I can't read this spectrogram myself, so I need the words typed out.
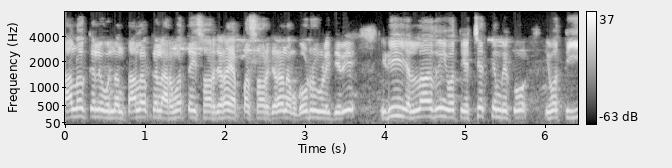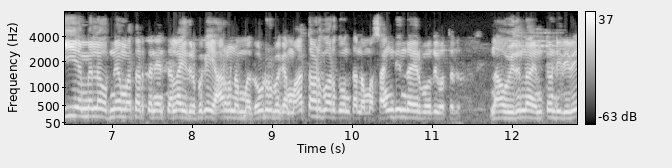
ತಾಲೂಕಲ್ಲಿ ಒಂದೊಂದು ತಾಲೂಕಲ್ಲಿ ಅರವತ್ತೈದು ಸಾವಿರ ಜನ, ಎಪ್ಪತ್ತು ಸಾವಿರ ಜನ ನಮ್ಮ ಗೌಡ್ರುಗಳಿದ್ದೀವಿ. ಇಡೀ ಎಲ್ಲದೂ ಇವತ್ತು ಎಚ್ಚೆತ್ಕೊಬೇಕು ಇವತ್ತು ಈ ಎಂ ಎಲ್ ಒಬ್ಬನೇ ಮಾತಾಡ್ತಾನೆ ಅಂತೆಲ್ಲ, ಇದ್ರ ಬಗ್ಗೆ ಯಾರು ನಮ್ಮ ಗೌಡ್ರ ಬಗ್ಗೆ ಮಾತಾಡಬಾರ್ದು ಅಂತ ನಮ್ಮ ಸಂಘದಿಂದ ಇರ್ಬೋದು ಇವತ್ತು. ನಾವು ಇದನ್ನ ಅನ್ಕೊಂಡಿದ್ದೀವಿ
